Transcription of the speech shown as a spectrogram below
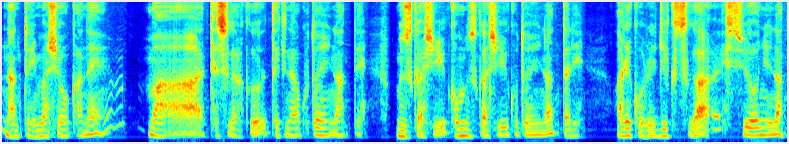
何と言いましょうかね。まあ哲学的なことになって難しい小難しいことになったりあれこれ理屈が必要になる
